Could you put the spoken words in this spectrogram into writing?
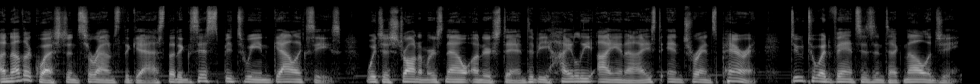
Another question surrounds the gas that exists between galaxies, which astronomers now understand to be highly ionized and transparent due to advances in technology.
